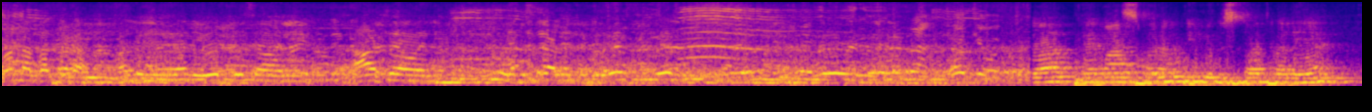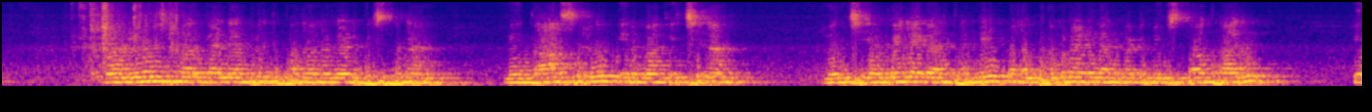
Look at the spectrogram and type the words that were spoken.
మొన్న కొత్తగా మళ్ళీ మేము యూత్ చూసామని ఆచామని ప్రేమ స్వరూపి మీకు స్తోత్రాలయ్యా. మా నియోజకవర్గాన్ని అభివృద్ధి పదవులు నడిపిస్తున్న మీ దాసులు మీరు మాకు ఇచ్చిన మంచి ఎమ్మెల్యే గారి తండ్రి వాళ్ళ ప్రభునాయుడు గారిని బట్టి మీకు స్తోత్రాలు. మీ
